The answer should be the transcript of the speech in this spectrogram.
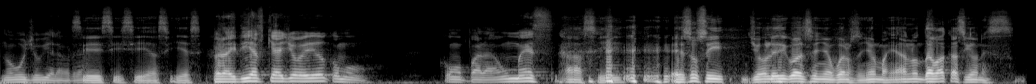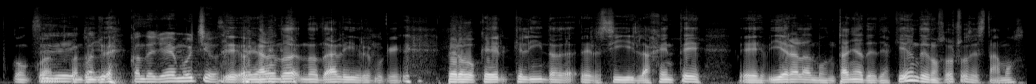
no hubo lluvia, la verdad. Sí, sí, sí, así es. Pero hay días que ha llovido como, como para un mes. Ah, sí. Eso sí, yo le digo al Señor, bueno, Señor, mañana nos da vacaciones. cuando, llueve. Cuando llueve mucho. Sí, mañana nos da, libre, porque, pero qué, qué linda, eh, si la gente eh, viera las montañas desde aquí donde nosotros estamos.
